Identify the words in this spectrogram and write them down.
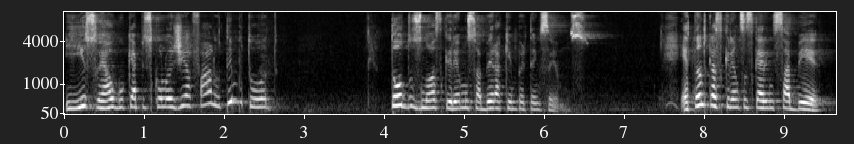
e isso é algo que a psicologia fala o tempo todo, todos nós queremos saber a quem pertencemos. É tanto que as crianças querem saber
